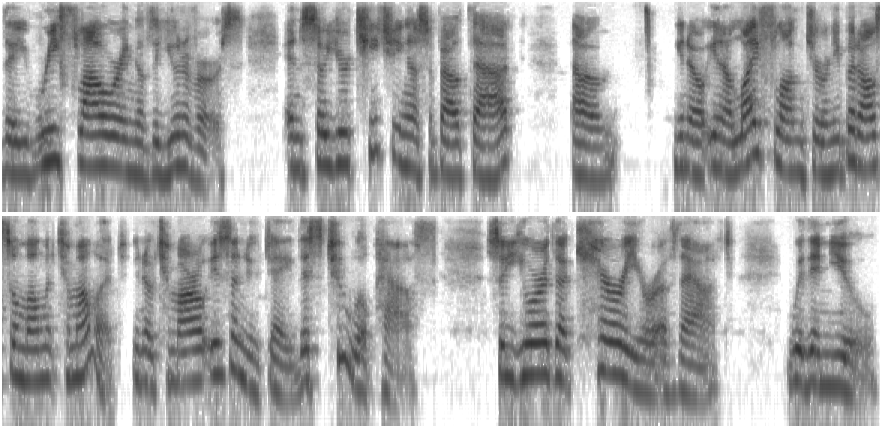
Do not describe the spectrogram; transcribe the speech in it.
the reflowering of the universe. And so you're teaching us about that um, you know in a lifelong journey but also moment to moment. You know tomorrow is a new day. This too will pass. So you're the carrier of that within you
